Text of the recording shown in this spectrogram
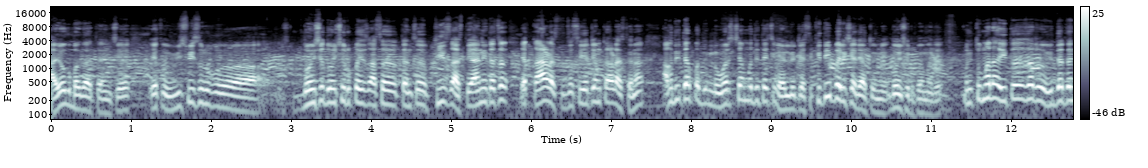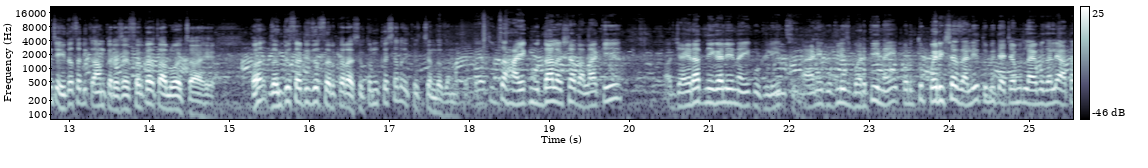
आयोग बघा त्यांचे. एक वीस वीस रुपये दोनशे दोनशे रुपये असं त्यांचं फीस असते आणि त्याचं एक कार्ड असतं. जसं ए टी एम कार्ड असते ना अगदी त्या पद्धतीने वर्षामध्ये त्याची व्हॅलिडिटी असते. किती परीक्षा द्या तुम्ही दोनशे रुपयेमध्ये. म्हणजे तुम्हाला इथं जर विद्यार्थ्यांच्या हितासाठी काम करायचं आहे सरकार चालवायचं आहे? जनतेसाठी जर सरकार असेल तर मग कशाला एक चंदा जमा तुमचा हा एक मुद्दा लक्षात आला की जाहिरात निघाली नाही कुठलीच आणि कुठलीच भरती नाही परंतु परीक्षा झाली तुम्ही त्याच्यामध्ये लायबल झाले. आता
